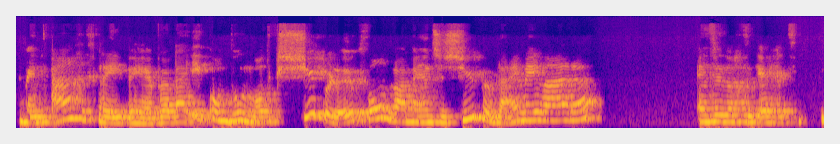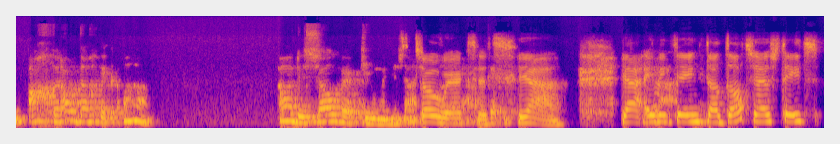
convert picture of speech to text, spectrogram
moment aangegrepen heb. Waarbij ik kon doen wat ik super leuk vond. Waar mensen super blij mee waren. En toen dacht ik echt, achteraf dacht ik, ah. Oh, dus zo werkt human design. Zo werkt het, ja. ja. en ik denk dat dat juist steeds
